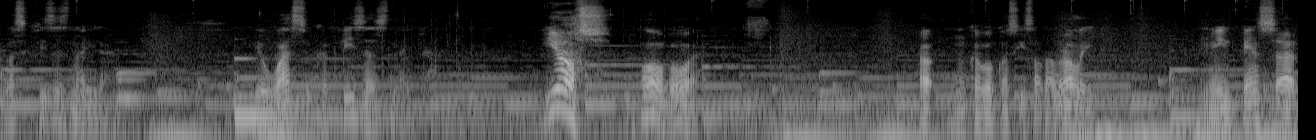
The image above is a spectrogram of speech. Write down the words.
Eu acho que fiz asneira. Eu acho que fiz asneira. Yes! Oh, boa. Oh, nunca vou conseguir saltar para ali. Nem pensar.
